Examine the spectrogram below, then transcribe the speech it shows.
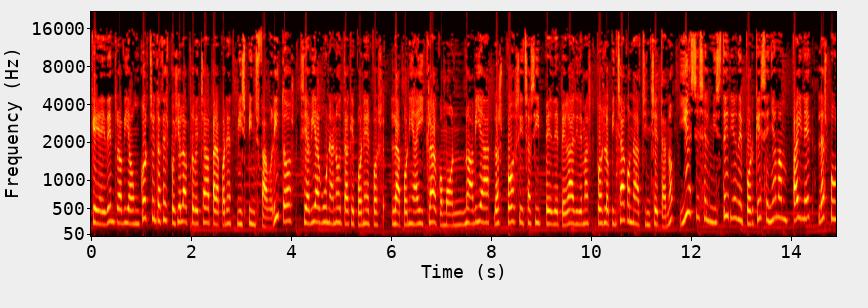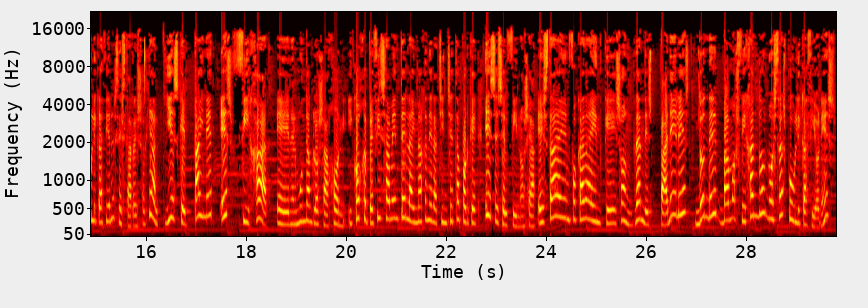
que dentro había un corcho, entonces pues yo lo aprovechaba para poner mis pins favoritos, si había alguna nota que poner, pues la ponía ahí, claro, como no había los posits así de pegar y demás, pues lo pinchaba con una chincheta, ¿no? Y ese es el misterio de por qué se llaman Painet las publicaciones de esta red social. Y es que Painet es fijar en el mundo anglosajón y coge precisamente la imagen de la chincheta porque ese es el fin, o sea, está enfocada en que son grandes paneles donde vamos fijando nuestras publicaciones.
